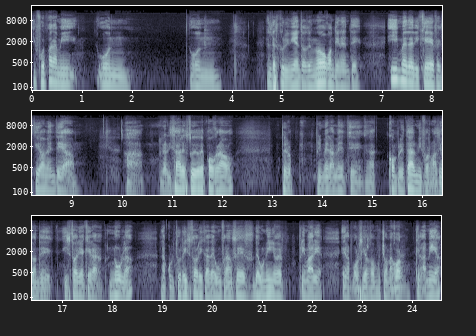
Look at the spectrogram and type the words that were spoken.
y fue para mí un, un, el descubrimiento de un nuevo continente y me dediqué efectivamente a, a realizar estudios de posgrado, pero primeramente a completar mi formación de historia que era nula. La cultura histórica de un francés, de un niño de primaria, era por cierto mucho mejor que la mía.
